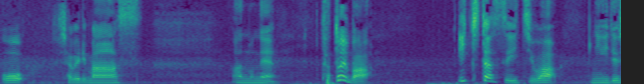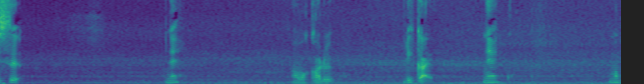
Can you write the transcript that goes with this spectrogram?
を喋ります。あのね例えば1たす1は2です。ね。あ分かる。理解。ね。ま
